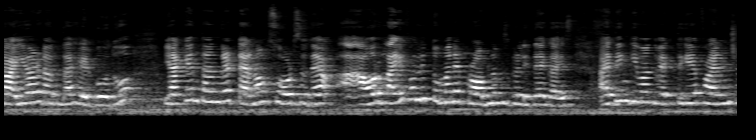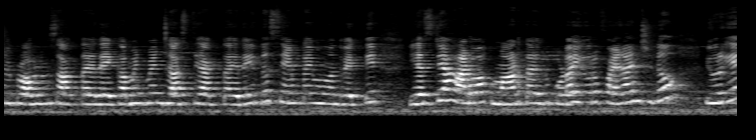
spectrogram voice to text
tired ಅಂತ ಹೇಳ್ಬೋದು. ಯಾಕೆಂತಂದ್ರೆ ಟೆನ್ ಆಫ್ ಸೋರ್ಸ್ ಇದೆ. ಅವ್ರ ಲೈಫ್ ಅಲ್ಲಿ ತುಂಬಾನೇ ಪ್ರಾಬ್ಲಮ್ಸ್ ಗಳಿದೆ ಗೈಸ್ ಐ ಥಿಂಕ್ ಈ ಒಂದು ವ್ಯಕ್ತಿಗೆ ಫೈನಾನ್ಷಿಯಲ್ ಪ್ರಾಬ್ಲಮ್ಸ್ ಆಗ್ತಾ ಇದೆ ಕಮಿಟ್ಮೆಂಟ್ ಜಾಸ್ತಿ ಆಗ್ತಾ ಇದೆ. ಇನ್ ದ ಸೇಮ್ ಟೈಮ್ ಒಂದು ವ್ಯಕ್ತಿ ಎಷ್ಟೇ ಹಾರ್ಡ್ ವರ್ಕ್ ಮಾಡ್ತಾ ಇದ್ರು ಕೂಡ, ಇವರು ಫೈನಾನ್ಷಿಯಲ್ ಇವ್ರಿಗೆ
